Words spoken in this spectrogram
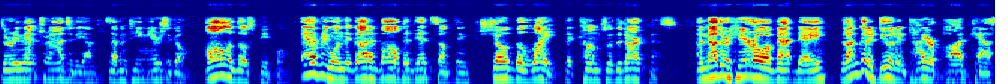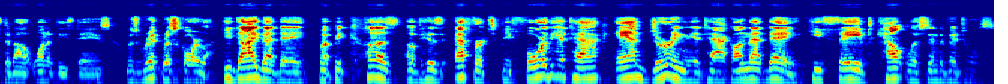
during that tragedy on 17 years ago. All of those people, everyone that got involved and did something, showed the light that comes with the darkness. Another hero of that day that I'm going to do an entire podcast about one of these days was Rick Rescorla. He died that day, but because of his efforts before the attack and during the attack on that day, he saved countless individuals.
